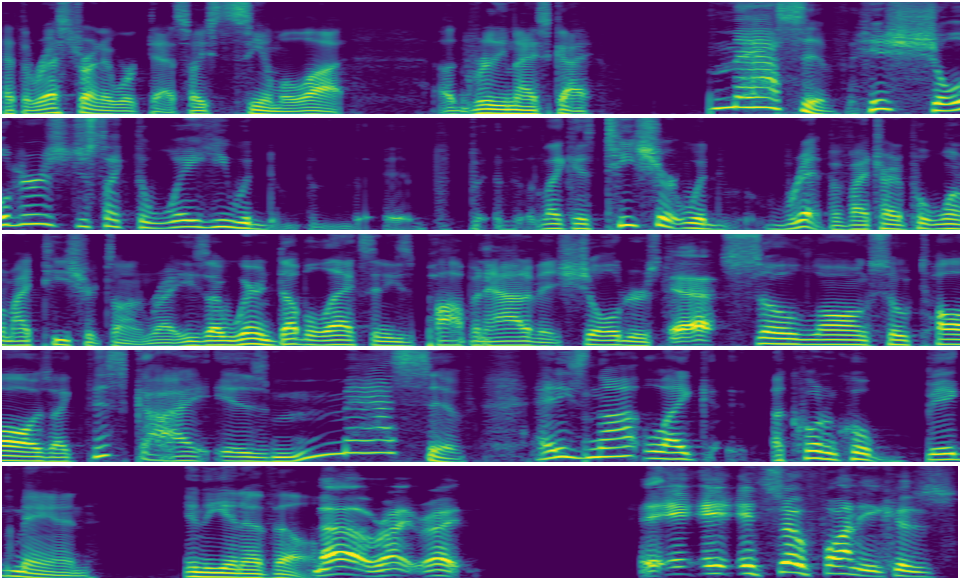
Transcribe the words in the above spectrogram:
at the restaurant I worked at. So I used to see him a lot. A really nice guy. Massive. His shoulders, just like the way he would, like his t shirt would rip if I try to put one of my t shirts on, right? He's like wearing double X and he's popping out of his shoulders. Yeah. So long, so tall. He's like, this guy is massive. And he's not like a quote unquote big man in the NFL. No, right, right. It, it, it's so funny because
